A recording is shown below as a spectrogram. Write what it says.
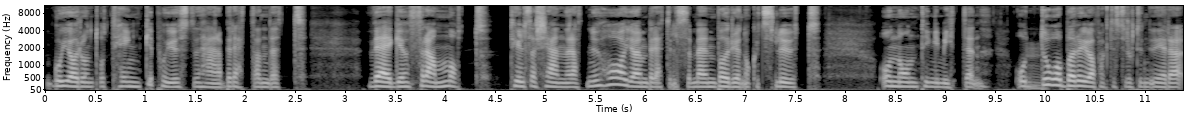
går jag runt och tänker på just det här berättandet, vägen framåt, tills jag känner att nu har jag en berättelse med en början och ett slut och någonting i mitten. Och mm. då börjar jag faktiskt strukturera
